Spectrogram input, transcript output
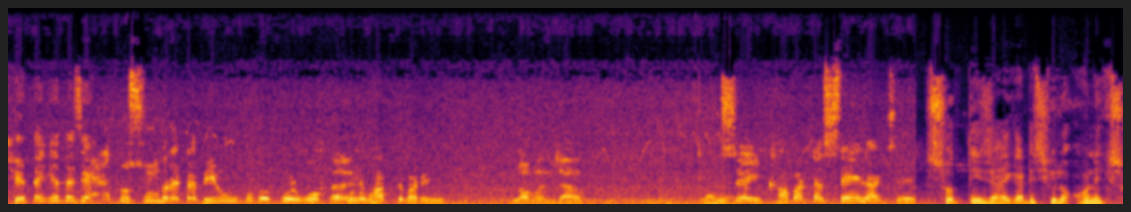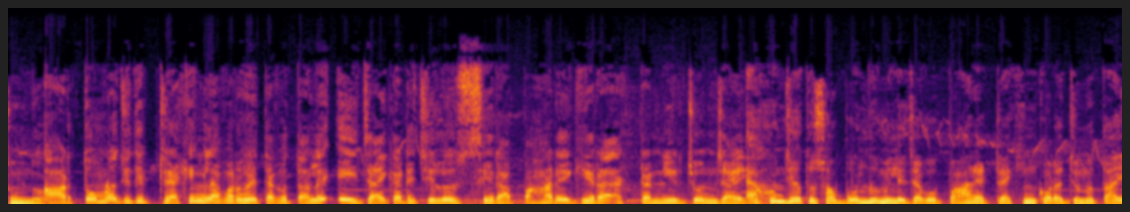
খেতে খেতে যে এত সুন্দর একটা ভিউ উপভোগ করব কখনো ভাবতে পারিনি। লবণ চাও। সেই খাবারটা সেই লাগছে। সত্যি জায়গাটি ছিল অনেক সুন্দর। আর তোমরা যদি ট্রেকিং লাভার হয়ে থাকো তাহলে এই জায়গাটি ছিল সেরা পাহাড়ে ঘেরা একটা নির্জন জায়গা। এখন যেহেতু সব বন্ধু মিলে যাব পাহাড়ে ট্রেকিং করার জন্য তাই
